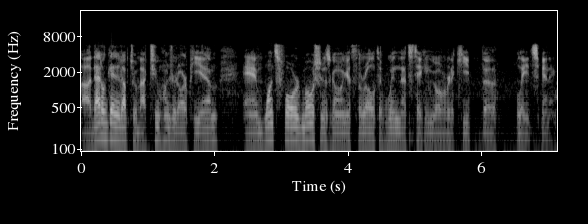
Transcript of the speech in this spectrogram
Uh, that'll get it up to about 200 RPM, and once forward motion is going, it's the relative wind that's taking over to keep the blade spinning.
